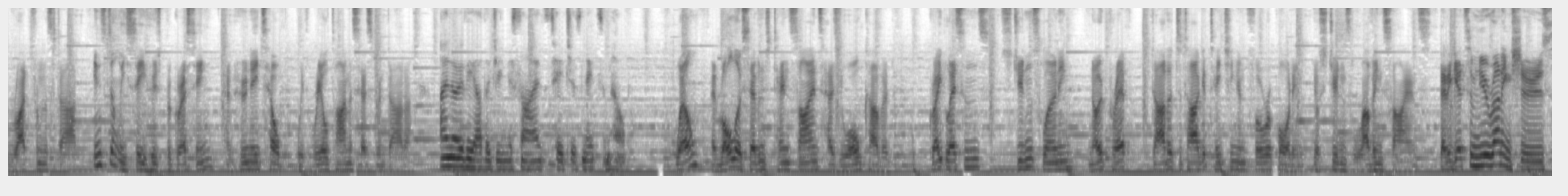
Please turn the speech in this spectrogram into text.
right from the start. Instantly see who's progressing and who needs help with real-time assessment data. I know the other junior science teachers need some help. Well, Edrolo 7 to 10 Science has you all covered. Great lessons, students learning, no prep, data to target teaching and full reporting. Your students loving science. Better get some new running shoes.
